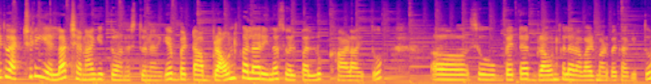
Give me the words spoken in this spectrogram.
ಇದು ಆ್ಯಕ್ಚುಲಿ ಎಲ್ಲ ಚೆನ್ನಾಗಿತ್ತು ಅನ್ನಿಸ್ತು ನನಗೆ ಬಟ್ ಆ ಬ್ರೌನ್ ಕಲರಿಂದ ಸ್ವಲ್ಪ ಲುಕ್ ಹಾಳಾಯಿತು. So better brown colour avoid ಮಾಡಬೇಕಾಗಿತ್ತು.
